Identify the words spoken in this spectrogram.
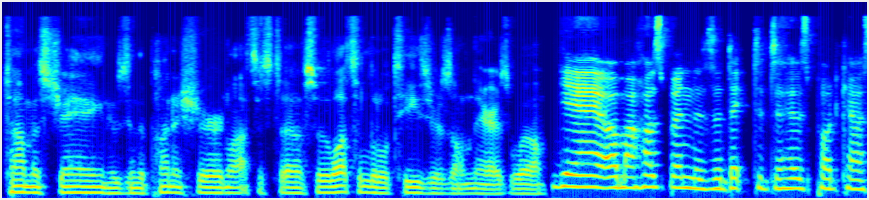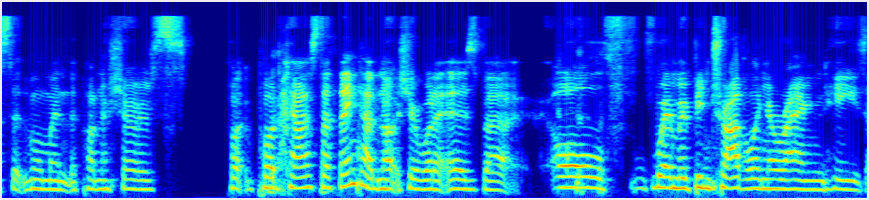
Thomas Jane, who's in The Punisher and lots of stuff. So lots of little teasers on there as well. Yeah, oh, my husband is addicted to his podcast at the moment, The Punishers podcast. I think I'm not sure what it is, but all when we've been traveling around, he's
